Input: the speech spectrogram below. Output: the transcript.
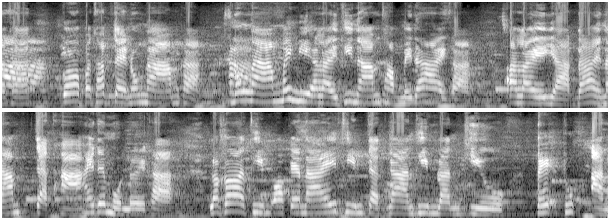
นะคะ ค่ะก็ประทับใจน้องน้ำค่ะ ค่ะ น้องน้ำไม่มีอะไรที่น้ำทำไม่ได้ค่ะ อะไรอยากได้น้ำจัดหาให้ได้หมดเลยค่ะ แล้วก็ทีมออแกไนซ์ทีมจัดงานทีมรันคิว เป๊ะทุกอัน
